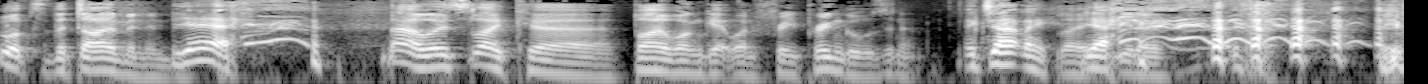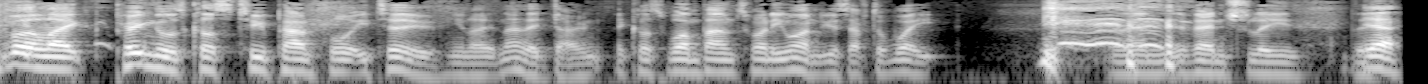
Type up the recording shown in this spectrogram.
What's the diamond industry? Yeah, No, it's like uh, buy one get one free Pringles, isn't it? exactly. Like, yeah, you know, people are like Pringles cost two pound forty two. You're like, no, they don't. They cost one pound twenty one. You just have to wait, and then eventually they Yeah.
